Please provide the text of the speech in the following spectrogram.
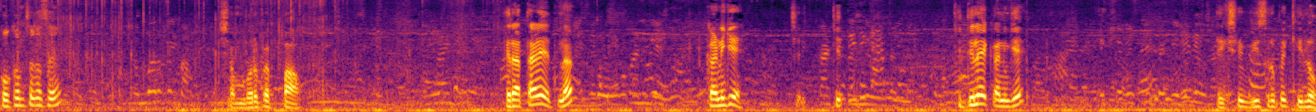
कोकमचं कसं आहे? शंभर रुपये पाव. हे रताळे आहेत ना? कणगे. कितीला आहे कणगे? एकशे वीस रुपये किलो.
